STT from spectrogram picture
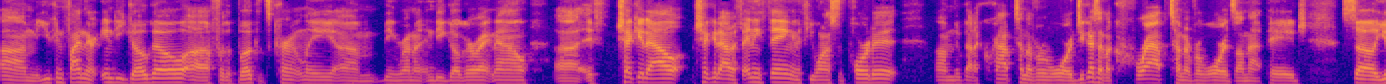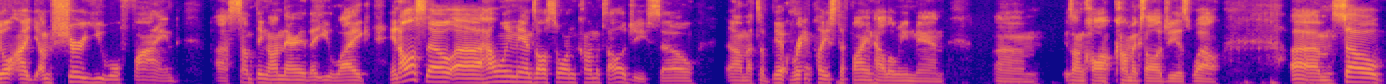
Um, you can find their Indiegogo uh, for the book. It's currently um, being run on Indiegogo right now. Uh, if check it out, check it out if anything, and if you want to support it, um, they've got a crap ton of rewards. You guys have a crap ton of rewards on that page, so you'll I, am sure you will find uh, something on there that you like. And also, uh, Halloween Man's also on Comixology, so um, that's a yes. great place to find Halloween Man. Um, is on Comixology as well. Um, so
